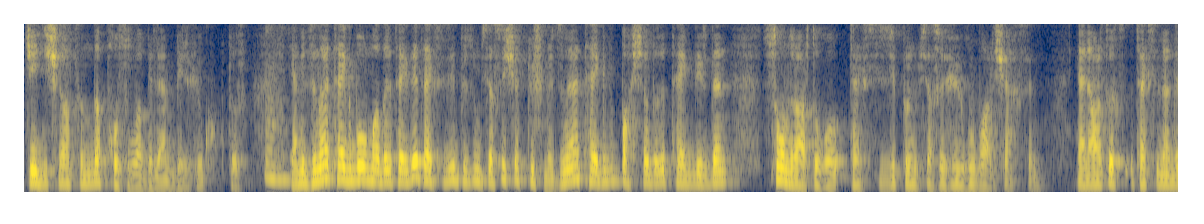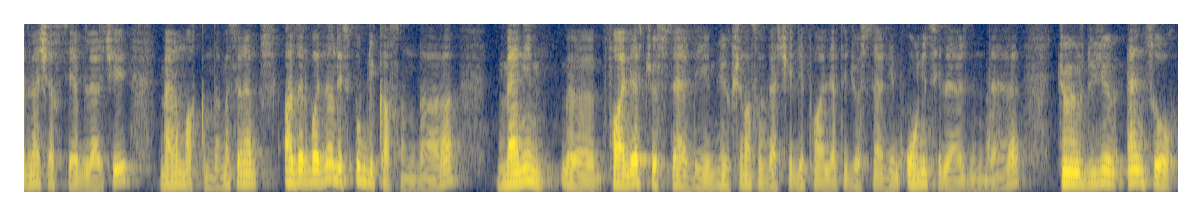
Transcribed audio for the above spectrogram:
gedişatında pozula bilən bir hüquqdur. Hı -hı. Yəni cinayət təqibi olmadığı təqdirdə təqsirsizlik prezumpsiyası işə düşmür. Cinayət təqibi başladığı təqdirdən sonra artıq o təqsirsizlik prezumpsiyası hüququ var şəxsin. Yəni artıq təqsirləndirilən şəxs deyə bilər ki, mənim haqqımda məsələn Azərbaycan Respublikasında mənim ə, fəaliyyət göstərdiyim, hüquqşünas vəkillik fəaliyyəti göstərdiyim 13 il ərzində gördüyüm ən çox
